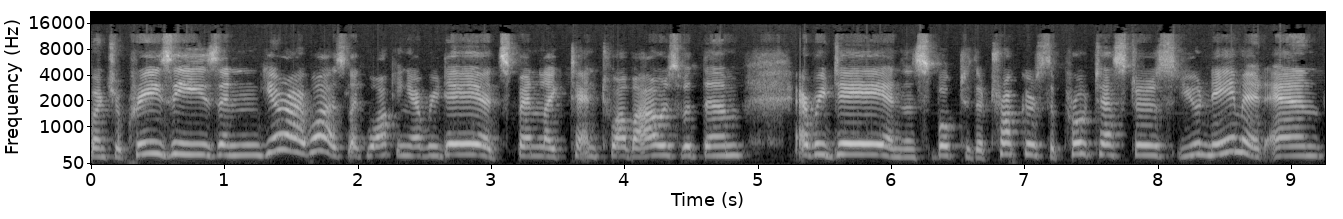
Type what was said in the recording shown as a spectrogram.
bunch of crazies and here i was like walking every day. I'd spend like 10 12 hours with them every day and then spoke to the truckers the protesters you name it. And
